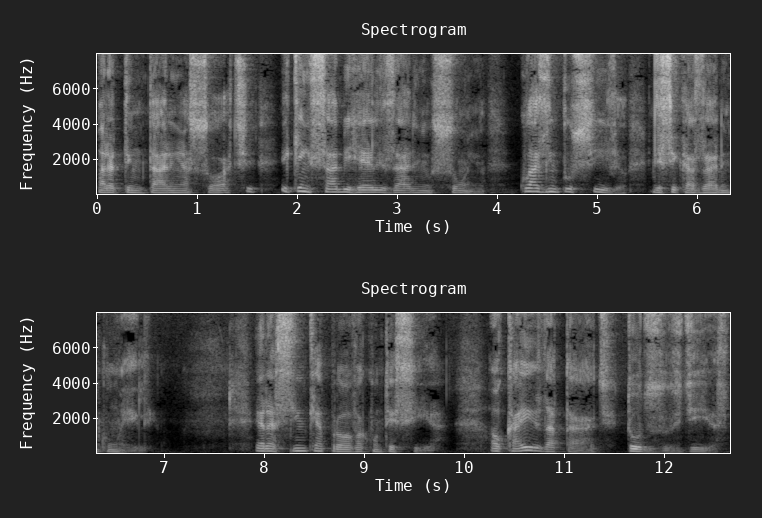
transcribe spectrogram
para tentarem a sorte e, quem sabe, realizarem o sonho, quase impossível, de se casarem com ele. Era assim que a prova acontecia. Ao cair da tarde, todos os dias,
